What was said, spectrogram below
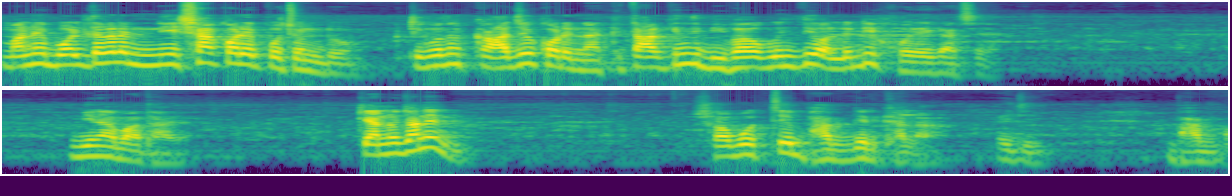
মানে বলতে গেলে নেশা করে প্রচণ্ড, ঠিক মতন কাজও করে না, তার কিন্তু বিবাহ কিন্তু অলরেডি হয়ে গেছে, বিনা বাধায়। কেন জানেন? সব হচ্ছে ভাগ্যের খেলা, এই যে ভাগ্য।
